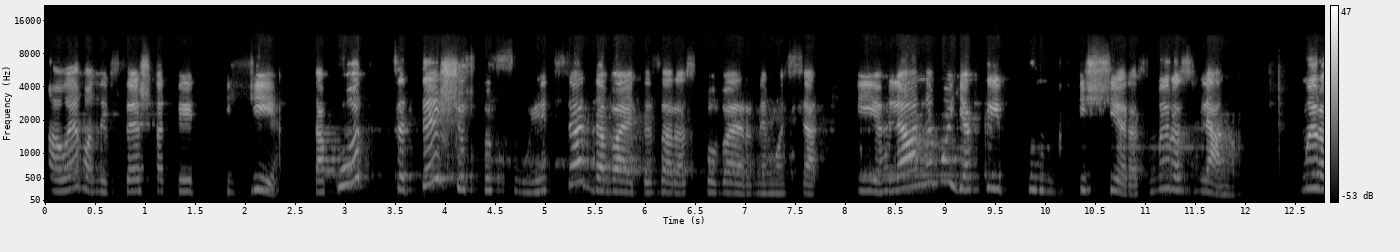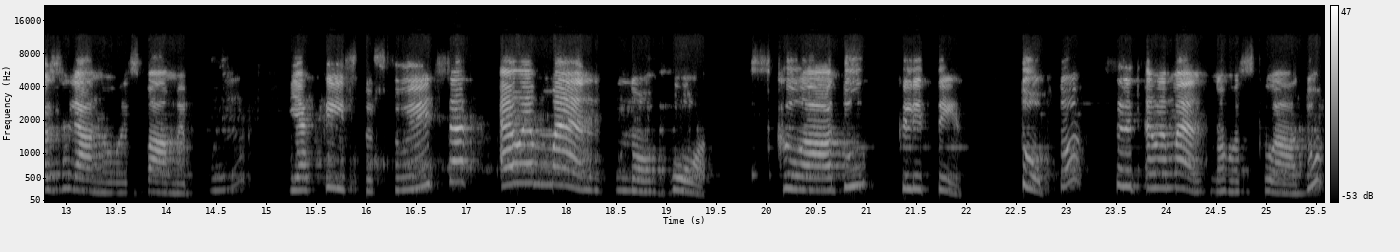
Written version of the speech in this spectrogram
але вони все ж таки є. Так от, це те, що стосується, давайте зараз повернемося і глянемо, який пункт іще раз ми розглянемо. Ми розглянули з вами пункт, який стосується елементного складу клітин. Тобто серед елементного складу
